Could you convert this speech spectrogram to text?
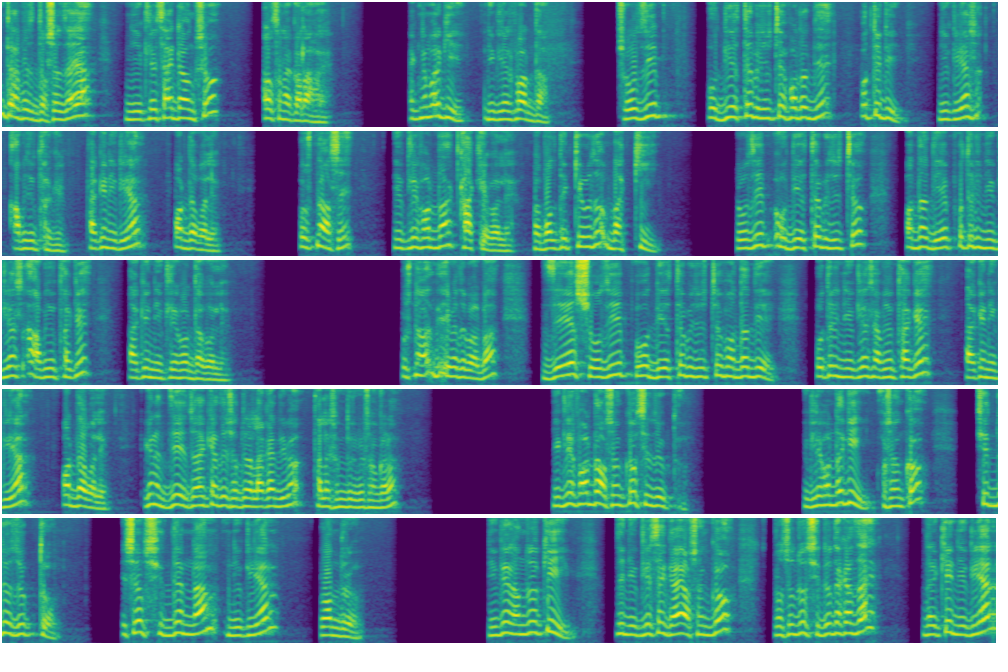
ইন্টারফেস দশা যায় নিউক্লিয়াস চারটা অংশ আলোচনা করা হয়। এক নম্বর কি? নিউক্লিয়ার পর্দা। সজীব ও দ্বিস্তর বিশিষ্ট পর্দা দিয়ে প্রতিটি নিউক্লিয়াস আবৃত থাকে। তাকে নিউক্লিয়ার পর্দা বলে। প্রশ্ন আছে নিউক্লিয়ার পর্দা কাকে বলে? বা বলতে কি বুঝো বা কি? সজীব ও দ্বিস্তর বিশিষ্ট পর্দা দিয়ে প্রতিটি নিউক্লিয়াস আবৃত থাকে, তাকে নিউক্লিয়ার পর্দা বলে। প্রশ্ন এভাবে বলবা, যে সজীব ও দ্বিস্তর বিশিষ্ট পর্দা দিয়ে প্রতিটি নিউক্লিয়াস আবৃত থাকে, তাকে নিউক্লিয়ার পর্দা বলে। এখানে যে জায়গা যে শব্দটা লাগা দিবা, তাহলে সুন্দর হবে সংখ্যাটা। নিউক্লিয়ার পর্দা অসংখ্য ছিদ্রযুক্ত। নিউক্লিয়ার পর্দা কি? অসংখ্য ছিদ্রযুক্ত। এসব ছিদ্রের নাম নিউক্লিয়ার রন্ধ্র। নিউক্লিয়ার রন্ধ্র কি? যে নিউক্লিয়াসের গায়ে অসংখ্য ছোট ছিদ্র দেখা যায়, তাদেরকে নিউক্লিয়ার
